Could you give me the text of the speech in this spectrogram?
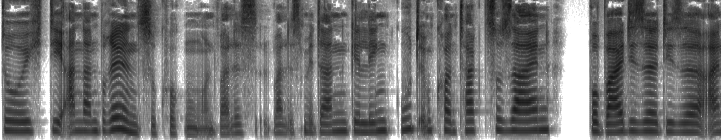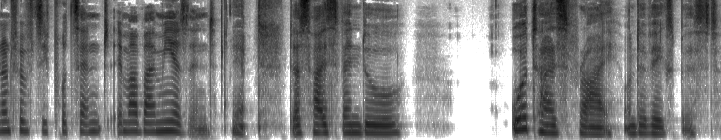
durch die anderen Brillen zu gucken und weil es, weil es mir dann gelingt, gut im Kontakt zu sein, wobei diese, diese 51 Prozent immer bei mir sind. Das heißt, wenn du urteilsfrei unterwegs bist,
